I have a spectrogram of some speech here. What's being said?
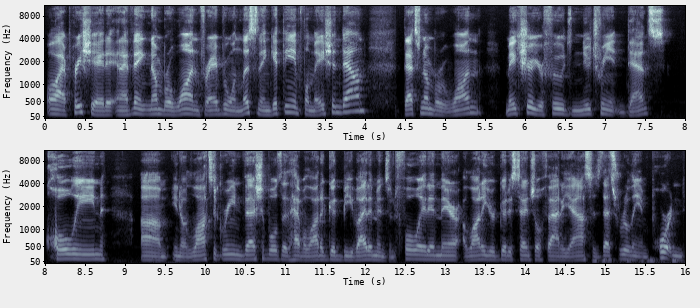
Well, I appreciate it. And I think number one for everyone listening, get the inflammation down. That's number one. Make sure your food's nutrient dense, choline, um, you know, lots of green vegetables that have a lot of good B vitamins and folate in there, a lot of your good essential fatty acids. That's really important.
